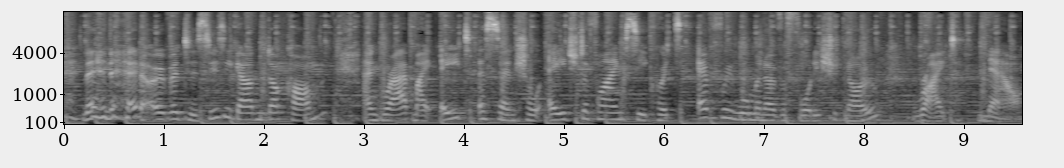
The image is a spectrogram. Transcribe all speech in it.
then head over to susiegarden.com and grab my eight essential age defying secrets every woman over 40 should know right now.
